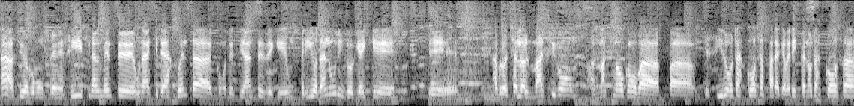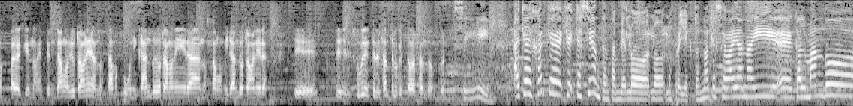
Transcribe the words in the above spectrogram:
ha sido como un frenesí finalmente una vez que te das cuenta, como te decía antes, de que es un periodo tan único que hay que eh, aprovecharlo al máximo, al máximo como para decir otras cosas, para que aparezcan otras cosas, para que nos entendamos de otra manera, nos estamos comunicando de otra manera, nos estamos mirando de otra manera. Eh, es súper interesante lo que está pasando. Sí, hay que dejar que, que, asienten también los proyectos, ¿no? Que se vayan ahí eh, calmando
